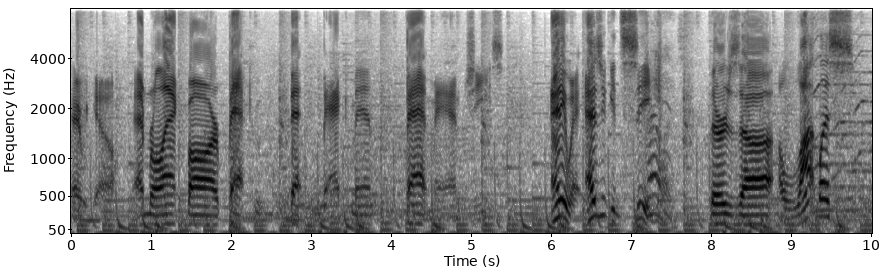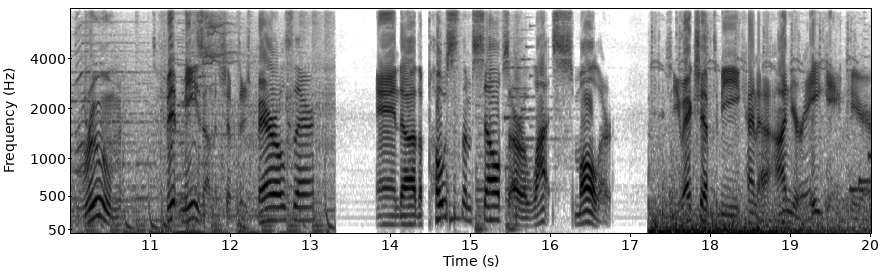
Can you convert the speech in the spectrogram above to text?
There we go. Admiral Ackbar, back, back, Batman, Batman. Jeez. Anyway, as you can see, there's uh, a lot less room to fit Mii's on the ship. There's barrels there, and uh, the posts themselves are a lot smaller. So you actually have to be kind of on your A game here.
